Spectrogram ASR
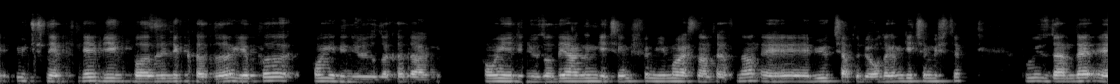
üç nefli bir bazilikadır. Yapı 17. yüzyılda kadar 17. yüzyılda yangın geçirmiş ve Mimar Sinan tarafından e, büyük çaplı bir onarım geçirmiştir. Bu yüzden de e,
